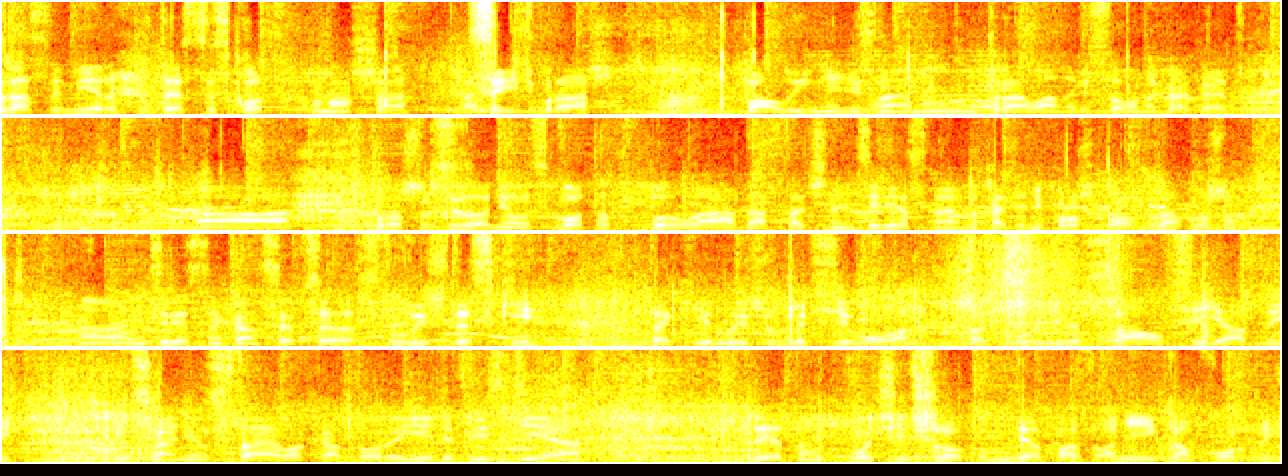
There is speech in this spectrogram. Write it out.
Здравствуй, мир. Тесты Скотт. Наша сейджбраш, полынь, я не знаю, ну, трава нарисована какая-то. А, в прошлом сезоне у Скоттов была достаточно интересная, ну, хотя не в прошлом, а за прошлым, а, интересная концепция лыж доски. Такие лыжи для всего. Такой универсал, всеядный пенсионер стайла, который едет везде, при этом в очень широком диапазоне и комфортный.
